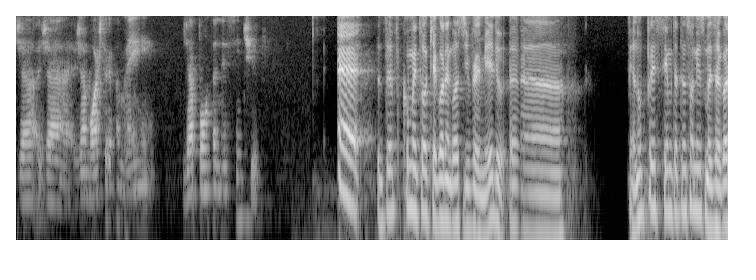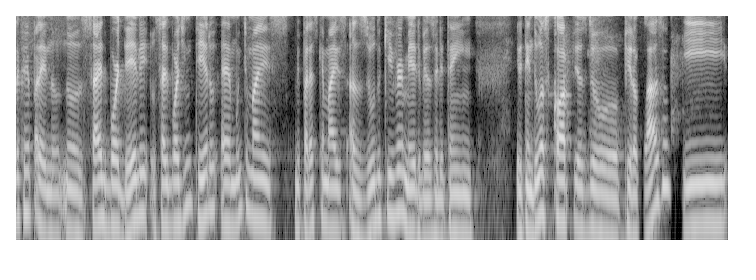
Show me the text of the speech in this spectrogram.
já, já, já mostra também, já aponta nesse sentido. É, você comentou aqui agora o negócio de vermelho. Uh, eu não prestei muita atenção nisso, mas agora que eu reparei, no, no, sideboard dele, o sideboard inteiro é muito mais. Me parece que é mais azul do que vermelho mesmo. Ele tem. Ele tem duas cópias do Pyroclasm e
